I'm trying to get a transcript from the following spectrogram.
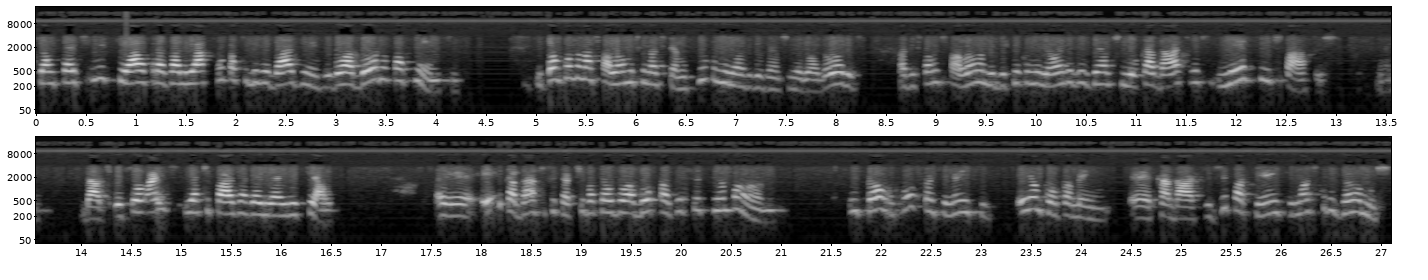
que é um teste inicial para avaliar a compatibilidade entre o doador e o paciente. Então, quando nós falamos que nós temos 5 milhões e 200 mil doadores, nós estamos falando de 5 milhões e 200 mil cadastros nesses espaços. Né? Dados pessoais e a tipagem HLA inicial. É, esse cadastro fica ativo até o doador fazer 60 anos. Então, constantemente, entram também é, cadastros de pacientes nós cruzamos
